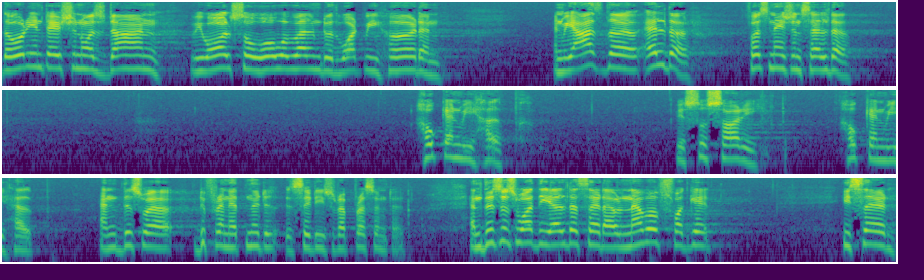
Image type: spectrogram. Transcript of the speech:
the orientation was done, we were all so overwhelmed with what we heard, and, and we asked the elder, First Nations elder, how can we help? We are so sorry. How can we help? And these were different ethnicities represented. And this is what the elder said, I will never forget. He said,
